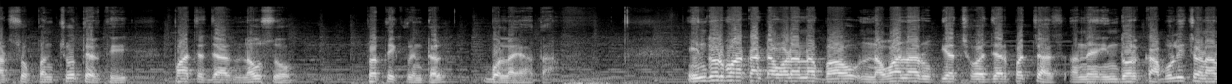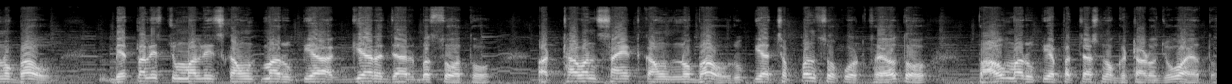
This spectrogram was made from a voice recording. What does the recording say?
આઠસો પંચોતેરથી પાંચ હજાર નવસો પ્રતિ ક્વિન્ટલ બોલાયા હતા. ઇન્દોરમાં કાંટાવાળાના ભાવ નવાના રૂપિયા છ હજાર પચાસ અને ઇન્દોર કાબુલી ચણાનો ભાવ બેતાલીસ ચુમ્માલીસ કાઉન્ટમાં રૂપિયા અગિયાર હજાર બસો હતો. અઠ્ઠાવન સાઠ કાઉન્ટનો ભાવ રૂપિયા છપ્પનસો કોટ થયો હતો. ભાવમાં રૂપિયા પચાસનો ઘટાડો જોવાયો હતો.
